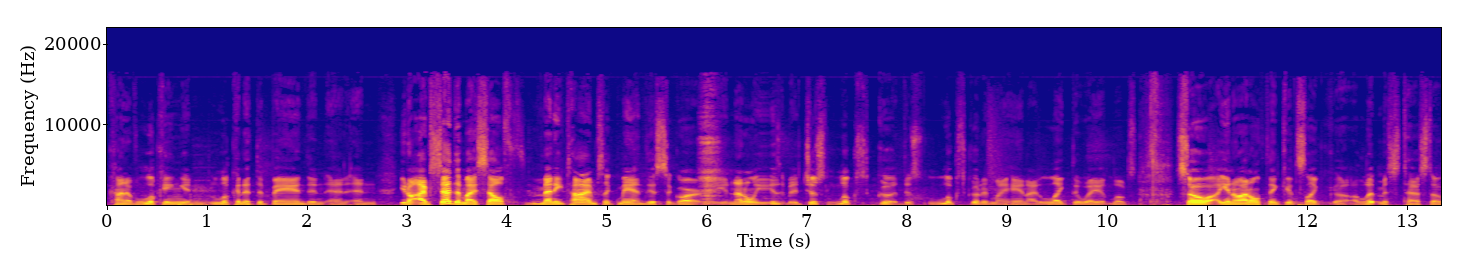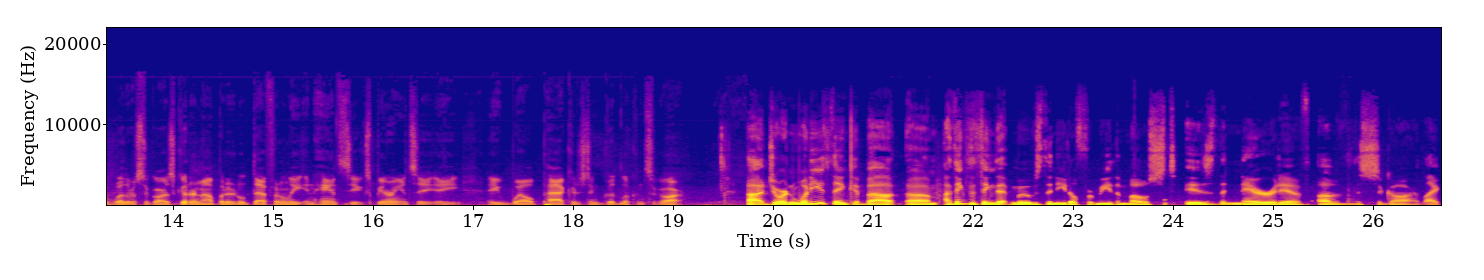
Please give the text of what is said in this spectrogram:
kind of looking and looking at the band and, and, and you know I've said to myself many times like man this cigar not only is it just looks good this looks good in my hand I like the way it looks so you know I don't think it's like a, litmus test of whether a cigar is good or not but it'll definitely enhance the experience a, a, a well packaged and good looking cigar Uh, Jordan, what do you think about? Um, I think the thing that moves the needle for me the most is the narrative of the cigar. Like,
